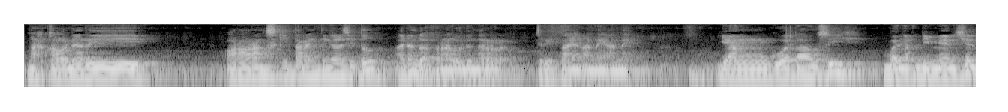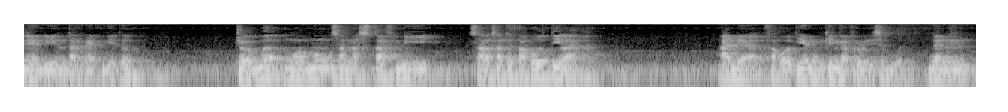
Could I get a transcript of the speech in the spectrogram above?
Nah kalau dari orang-orang sekitar yang tinggal di situ ada nggak pernah lu denger cerita yang aneh-aneh? yang gua tahu sih banyak dimension ya di internet gitu. Coba ngomong sama staff di salah satu fakulti lah ada fakultinya mungkin nggak perlu disebut. Dan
